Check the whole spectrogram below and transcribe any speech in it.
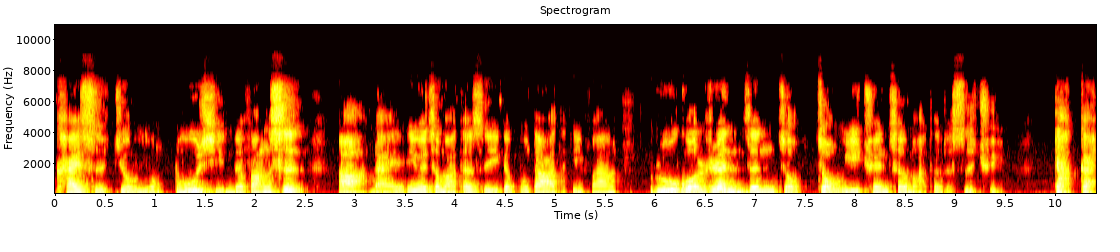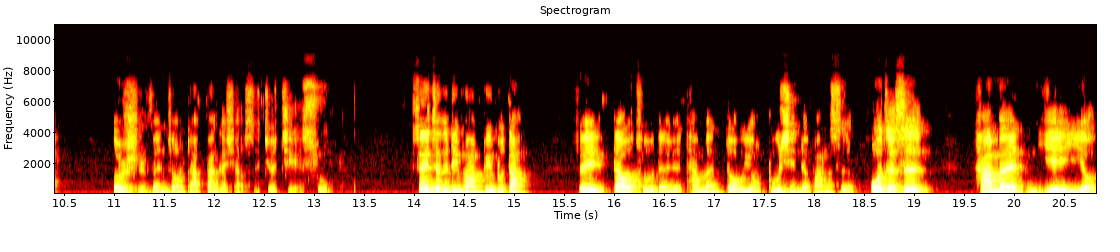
开始就用步行的方式啊来，因为策马特是一个不大的地方，如果认真走走一圈策马特的市区，大概二十分钟到半个小时就结束了，所以这个地方并不大，所以到处的他们都用步行的方式，或者是他们也有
